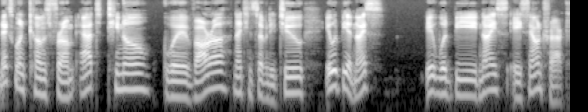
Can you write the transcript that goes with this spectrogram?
Next one comes from at Tino Guevara, 1972. It would be a nice, it would be nice a soundtrack.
